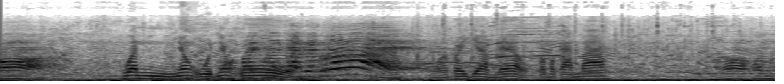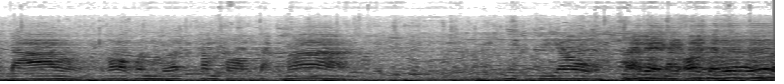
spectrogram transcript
อ ควนย่องอูดย่องไปอูเปิดยันเรียบร้อยหัวไฟแยมแล้วกรรมการบ้ารอคนกลางรอคนเหมือดคำตอบจากมานิดเดียวสายแรกนี่อ้อยเจริญเด้อ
